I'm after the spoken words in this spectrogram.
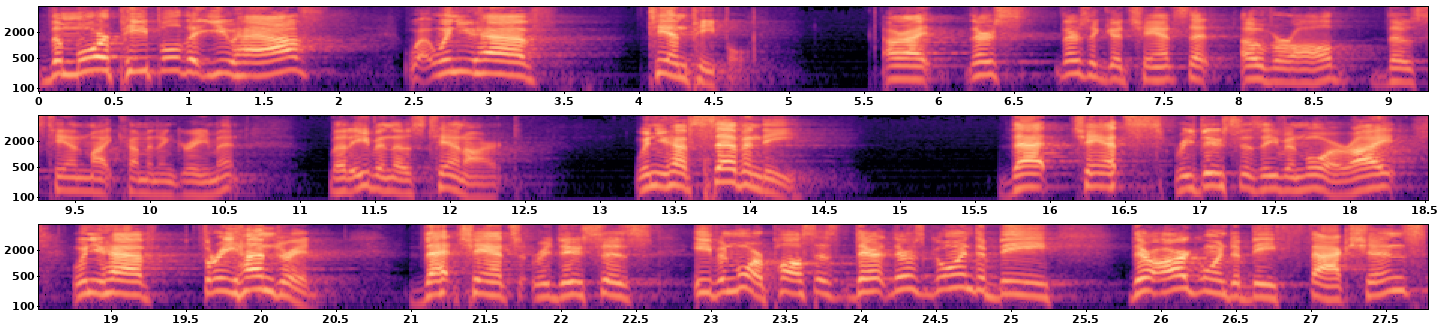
the more people that you have, when you have 10 people, all right, there's, there's a good chance that overall those 10 might come in agreement, but even those 10 aren't. When you have 70, that chance reduces even more, right? When you have 300, that chance reduces even more. Paul says there, there's going to be, there are going to be factions,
